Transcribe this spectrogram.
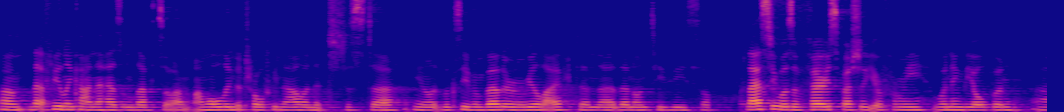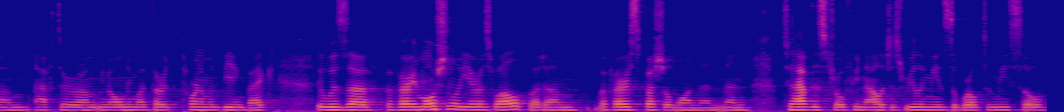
um, that feeling kind of hasn't left. So I'm, I'm holding the trophy now, and it's just, uh, you know, it looks even better in real life than uh, than on TV. So. Last year was a very special year for me, winning the Open um, after um, you know only my third tournament being back. It was a, a very emotional year as well, but um, a very special one. And, and, to have this trophy now, it just really means the world to me. So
